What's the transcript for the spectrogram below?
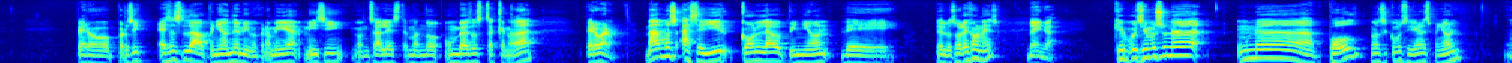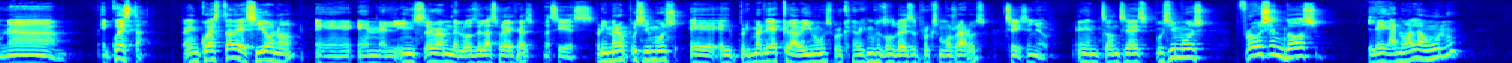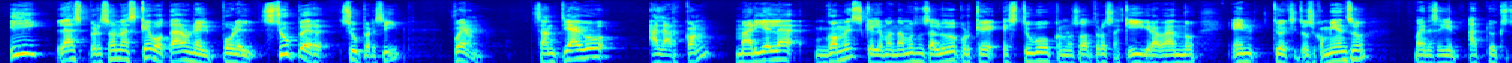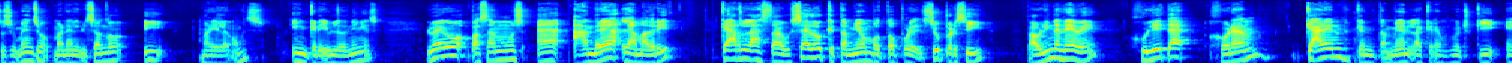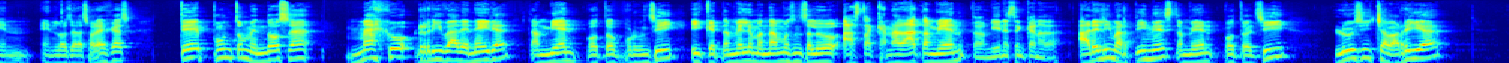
Pero, pero sí, esa es la opinión de mi mejor amiga, Missy González. Te mando un beso hasta Canadá. Pero bueno, vamos a seguir con la opinión de, de los orejones. Venga, Que pusimos una, una poll, no sé cómo se diga en español. una encuesta. Encuesta de sí o no eh, en el Instagram de los de las orejas. Así es. Primero pusimos eh, el primer día que la vimos, porque la vimos dos veces porque somos raros. Sí, señor. Entonces pusimos Frozen 2 le ganó a la 1 y las personas que votaron el, por el super, super sí fueron Santiago Alarcón, Mariela Gómez, que le mandamos un saludo porque estuvo con nosotros aquí grabando en Tu Exitoso Comienzo. Vayan a seguir a Tu Exitoso Comienzo, Mariela Elizondo y Mariela Gómez. Increíbles las niñas. Luego pasamos a Andrea La Madrid, Carla Saucedo, que también votó por el Super Sí, Paulina Neve, Julieta Joram, Karen, que también la queremos mucho aquí en, en Los de las Orejas, T. Mendoza, Majo Rivadeneira, también votó por un sí, y que también le mandamos un saludo hasta Canadá también. También está en Canadá. Areli Martínez también votó el sí. Lucy Chavarría,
